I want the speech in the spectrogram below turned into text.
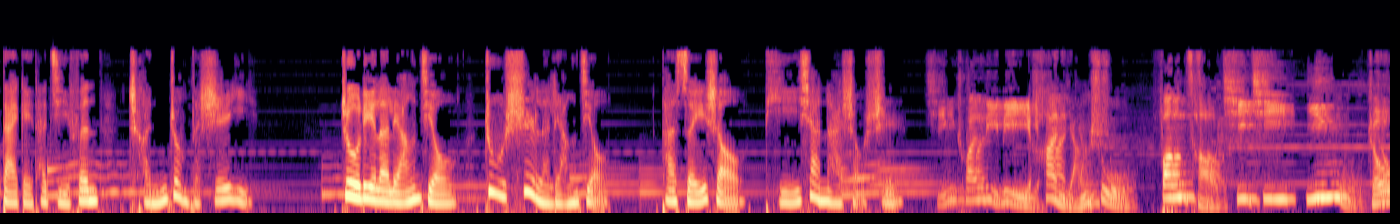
带给他几分沉重的诗意。伫立了良久，注视了良久，他随手题下那首诗。晴川历历汉阳树，芳草萋萋鹦鹉洲。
